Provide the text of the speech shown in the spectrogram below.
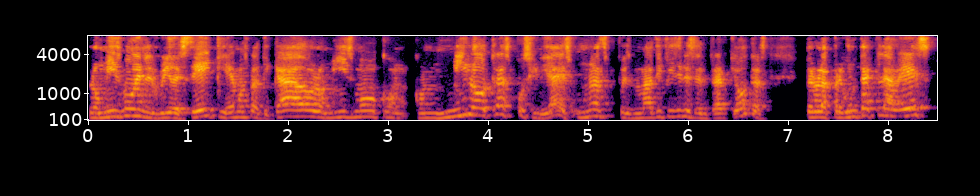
lo mismo en el real estate que ya hemos platicado, lo mismo con, con, mil otras posibilidades, unas pues más difíciles de entrar que otras. Pero la pregunta clave es,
